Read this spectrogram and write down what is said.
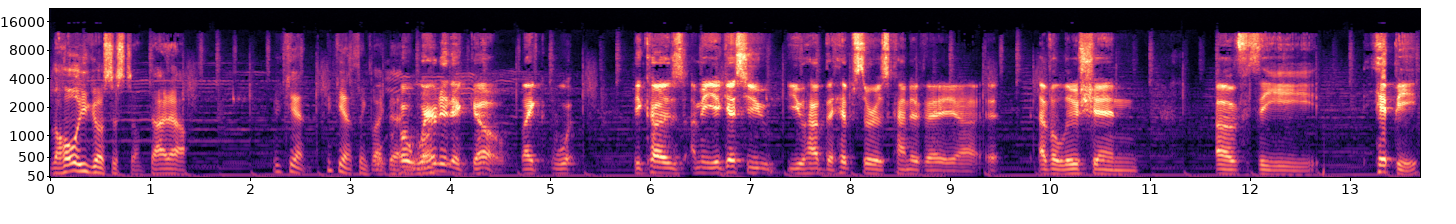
The whole ecosystem died out. You can't you can't think like that. But where did it go? Like what? Because I mean, I guess you you have the hipster as kind of a uh, evolution of the hippie,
